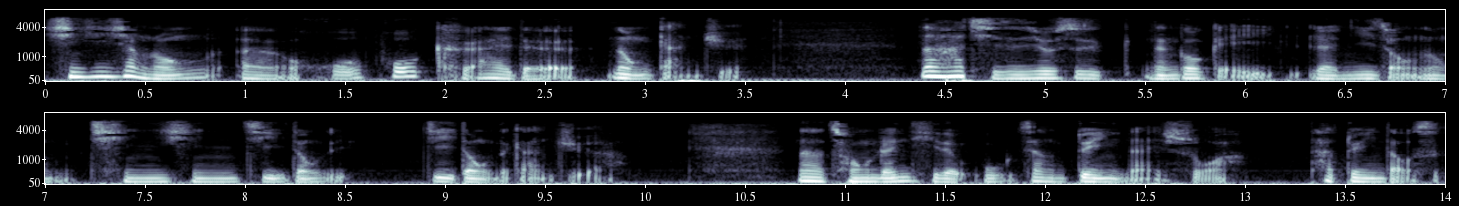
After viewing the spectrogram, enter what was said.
欣欣向荣、呃活泼可爱的那种感觉。那它其实就是能够给人一种那种清新悸动的悸动的感觉啊。那从人体的五脏对应来说啊，它对应到是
